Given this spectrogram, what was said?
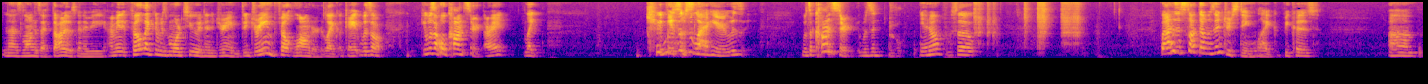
not as long as I thought it was going to be. I mean, it felt like there was more to it in the dream. The dream felt longer. Like, okay, it was a it was a whole concert, all right? Like, give me some slack here. It was, it was a concert. It was a, you know, so. But I just thought that was interesting, like because, um,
